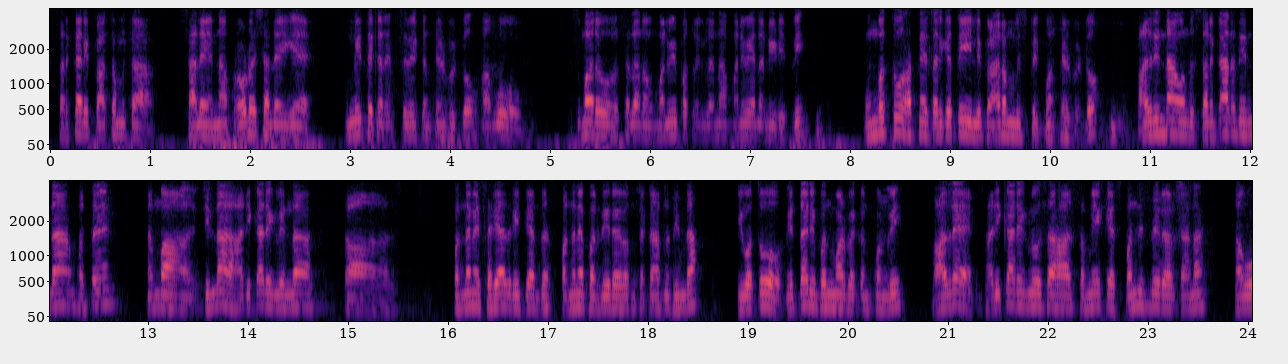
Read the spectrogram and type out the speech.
ಸರ್ಕಾರಿ ಪ್ರಾಥಮಿಕ ಶಾಲೆಯನ್ನ ಪ್ರೌಢಶಾಲೆಗೆ ಉನ್ನತೀಕರಿಸಬೇಕಂತ ಹೇಳ್ಬಿಟ್ಟು ನಾವು ಸುಮಾರು ಸಲ ನಾವು ಮನವಿ ಪತ್ರಗಳನ್ನ ಮನವಿಯನ್ನ ನೀಡಿದ್ವಿ ಒಂಬತ್ತು ಹತ್ತನೇ ತರಗತಿ ಇಲ್ಲಿ ಪ್ರಾರಂಭಿಸಬೇಕು ಅಂತ ಹೇಳ್ಬಿಟ್ಟು ಆದ್ರಿಂದ ಒಂದು ಸರ್ಕಾರದಿಂದ ಮತ್ತೆ ನಮ್ಮ ಜಿಲ್ಲಾ ಅಧಿಕಾರಿಗಳಿಂದ ಸ್ಪಂದನೆ ಸರಿಯಾದ ರೀತಿಯಾದ ಸ್ಪಂದನೆ ಬರ್ದಿರೋಂತ ಕಾರಣದಿಂದ ಇವತ್ತು ಹೆದ್ದಾರಿ ಬಂದ್ ಮಾಡ್ಬೇಕು ಅನ್ಕೊಂಡ್ವಿ. ಆದ್ರೆ ಅಧಿಕಾರಿಗಳು ಸಹ ಸಮಯಕ್ಕೆ ಸ್ಪಂದಿಸದಿರೋ ಕಾರಣ ನಾವು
